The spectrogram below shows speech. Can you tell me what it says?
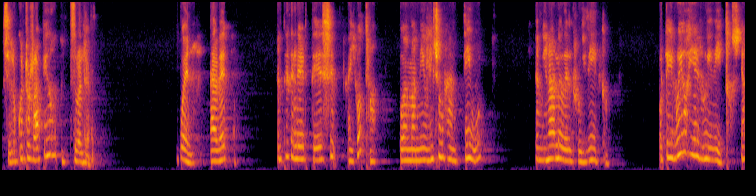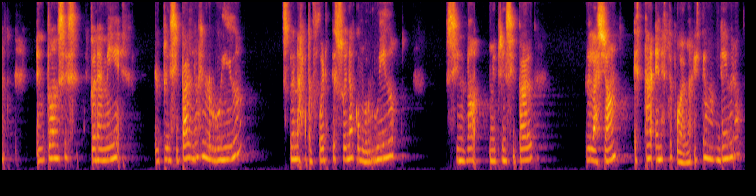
Si lo encuentro rápido, se lo leo. Bueno, a ver, antes de leerte ese, hay otro poema mío, mucho más antiguo, también habla del ruidito. Porque hay ruidos y hay ruiditos, ¿ya? Entonces, para mí, el principal no es el ruido, suena hasta fuerte, suena como ruido, sino mi principal relación está en este poema. Este es un libro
